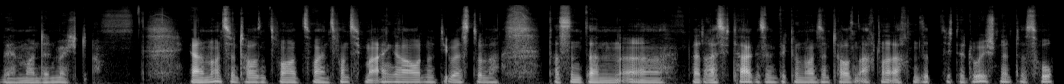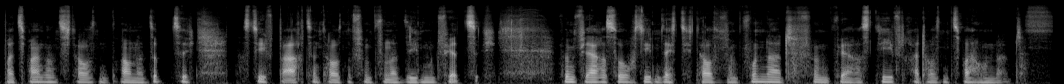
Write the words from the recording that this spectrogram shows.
wenn man denn möchte. Ja, 19.222 mal eingeordnet, die US-Dollar. Das sind dann äh, bei 30 Tagesentwicklung 19.878 der Durchschnitt, das Hoch bei 22.370, das Tief bei 18.547. 5 Jahreshoch 67.500, 5 Jahrestief 3.200.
